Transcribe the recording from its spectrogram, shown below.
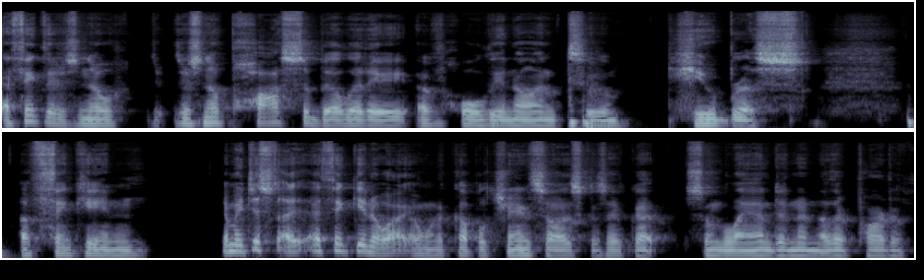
I, think there's no there's no possibility of holding on to hubris of thinking. I mean, just I, I think you know I own a couple chainsaws because I've got some land in another part of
